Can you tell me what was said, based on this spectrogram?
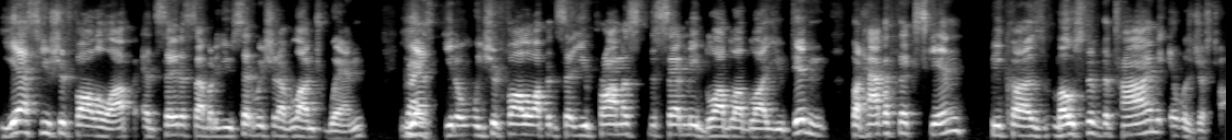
yes, you should follow up and say to somebody, you said we should have lunch when. Right. Yes, you know, we should follow up and say you promised to send me blah blah blah. You didn't, but have a thick skin because most of the time it was just talk.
